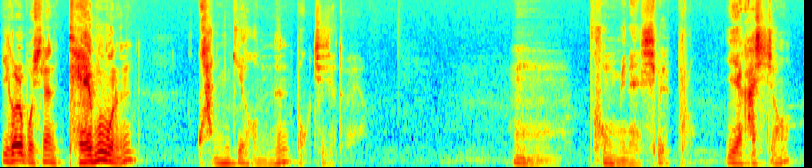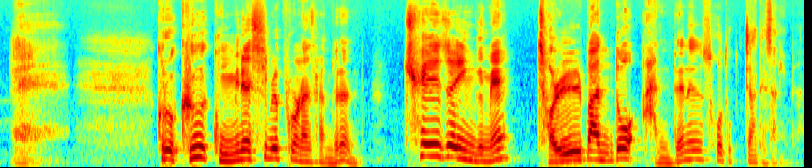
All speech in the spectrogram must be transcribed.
이걸 보시는 대부분은 관계없는 복지제도예요. 음, 국민의 11% 이해 가시죠? 예. 그리고 그 국민의 11%라는 사람들은 최저임금의 절반도 안 되는 소득자 대상입니다.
